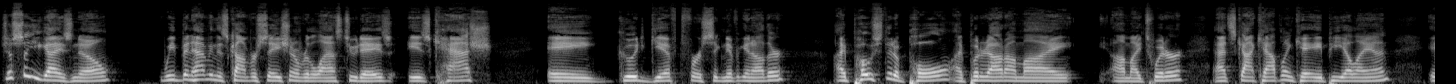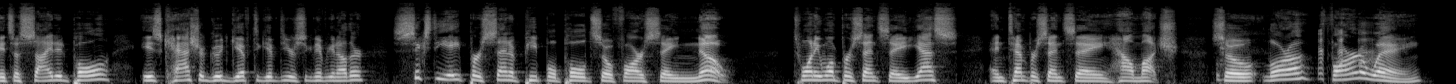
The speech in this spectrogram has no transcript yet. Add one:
Just so you guys know, we've been having this conversation over the last two days. Is cash a good gift for a significant other? I posted a poll. I put it out on my on my Twitter at Scott Kaplan, K A P L A N. It's a sided poll. Is cash a good gift to give to your significant other? 68% of people polled so far say no. 21% say yes, and 10% say how much. So, Laura, far and away,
